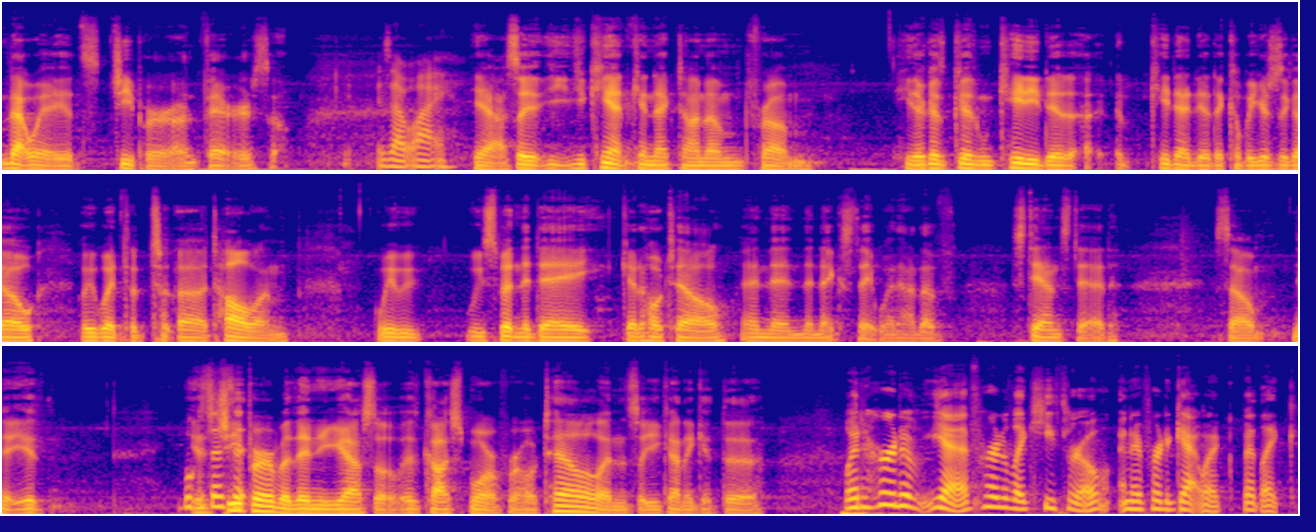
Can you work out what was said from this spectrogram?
that way, it's cheaper on fares. So Is that why? yeah, so you, you can't connect on them from either because when Katie did, Katie and I did a couple years ago. We went to T- uh, Tallinn. We we spent the day, get a hotel, and then the next day went out of Stansted. So it, Well, 'cause it's that's it- cheaper, but then you also it costs more for a hotel, and so you kind of get the Well, I'd heard of yeah, I've heard of like Heathrow and I've heard of Gatwick, but like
